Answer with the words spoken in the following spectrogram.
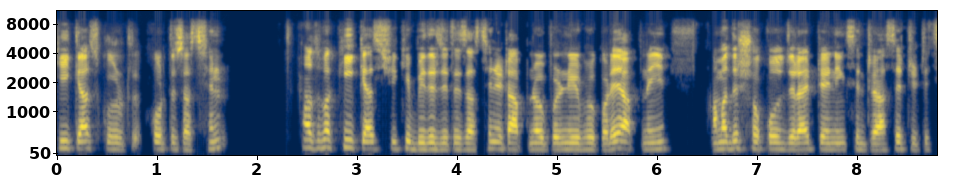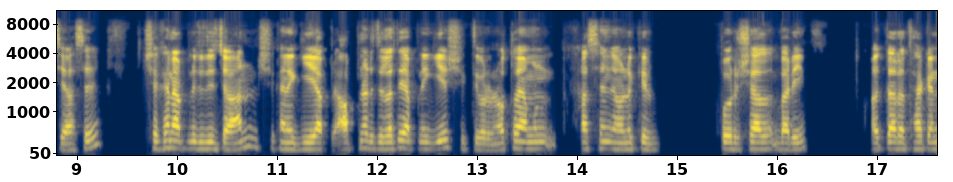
কি কাজ করতে চাচ্ছেন? অথবা কি কাজ শিখে বিদেশ যেতে চাচ্ছেন, এটা আপনার উপর নির্ভর করে। আপনি, আমাদের সকল জেলায় ট্রেনিং সেন্টার আছে, টিটিসি আছে। সেখানে আপনি যদি যান, সেখানে গিয়ে আপনার জেলাতে আপনি গিয়ে শিখতে পারবেন। অথবা এমন আছেন অনেকের বরিশাল বাড়ি তারা থাকেন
